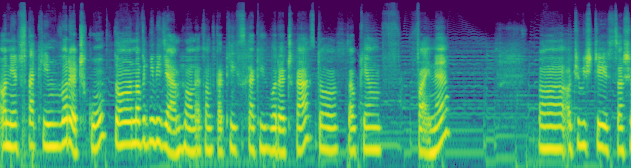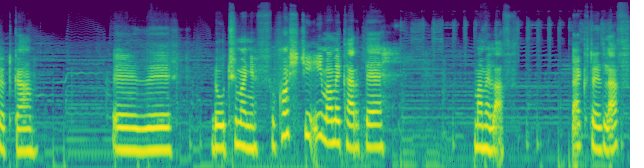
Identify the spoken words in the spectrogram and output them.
on jest w takim woreczku. To nawet nie wiedziałam, że one są w takich, w takich woreczkach. To całkiem fajne. E, oczywiście jest saszetka e, do utrzymania suchości i mamy kartę. Mamy law. Tak, to jest law.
